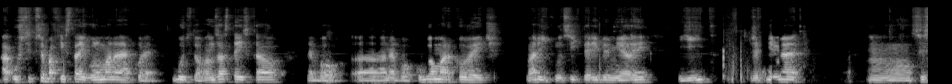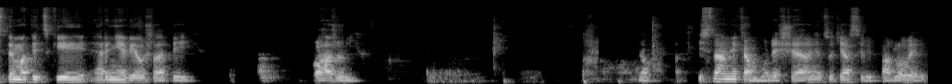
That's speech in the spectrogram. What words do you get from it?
a už si třeba chystají golmana, jako je buď to Honza Stejskal, nebo, uh, nebo Kuba Markovič, mladí kluci, kteří by měli jít, řekněme, mm, systematicky herně v jeho šlépích, kolářových. No, ty jsi nám někam odešel, něco ti asi vypadlo, viď?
